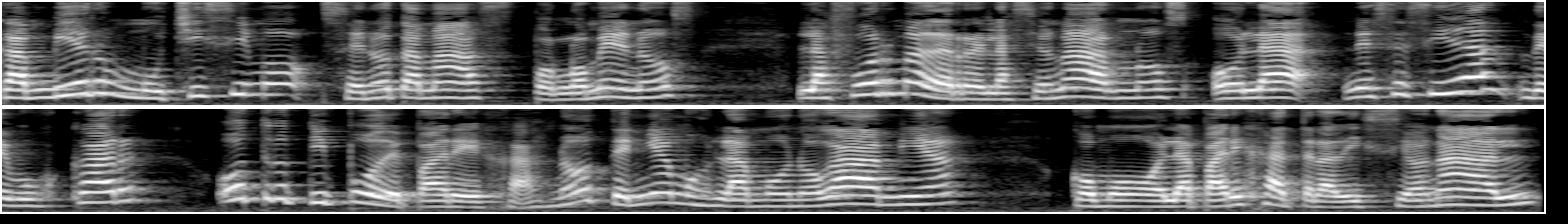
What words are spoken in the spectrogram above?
cambiaron muchísimo, se nota más por lo menos, la forma de relacionarnos o la necesidad de buscar otro tipo de parejas, ¿no? Teníamos la monogamia como la pareja tradicional,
